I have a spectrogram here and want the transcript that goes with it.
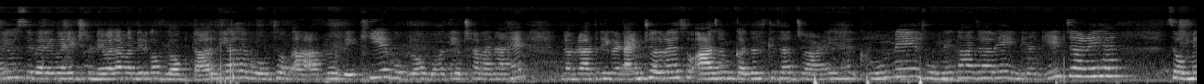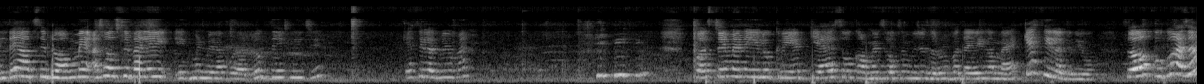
रही हूँ। उससे पहले मैंने झंडे वाला मंदिर का ब्लॉग डाल दिया है। वो तो आप लोग देखिए वो ब्लॉग बहुत ही अच्छा बना है। नवरात्रि का टाइम चल रहा है। सो आज हम कजन्स के साथ जा रहे हैं घूमने। घूमने कहाँ जा रहे हैं? इंडिया गेट जा रहे हैं। सो मिलते हैं आपसे ब्लॉग में। अच्छा उससे पहले एक मिनट मेरा पूरा लुक देख लीजिए। कैसी लग रही हूँ मैं? फ़र्स्ट टाइम मैंने ये लुक क्रिएट किया है। सो कमेंट्स बॉक्स में मुझे ज़रूर बताइएगा मैं कैसी लग रही हूँ। सो कुकू आजा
